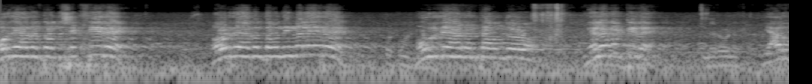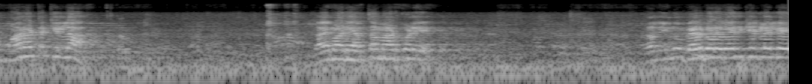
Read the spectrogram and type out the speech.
ಅವ್ರದೇ ಆದಂತ ಒಂದು ಶಕ್ತಿ ಇದೆ. ಅವ್ರದೇ ಆದಂತ ಒಂದು ಹಿನ್ನೆಲೆ ಇದೆ. ಅವ್ರದೇ ಆದಂತ ಒಂದು ನೆಲೆಗಟ್ಟಿದೆ. ಯಾರು ಮಾರಾಟಕ್ಕಿಲ್ಲ. ದಯಮಾಡಿ ಅರ್ಥ ಮಾಡ್ಕೊಳ್ಳಿ. ನಾನು ಇನ್ನೂ ಬೇರೆ ಬೇರೆ ವೇದಿಕೆಗಳಲ್ಲಿ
